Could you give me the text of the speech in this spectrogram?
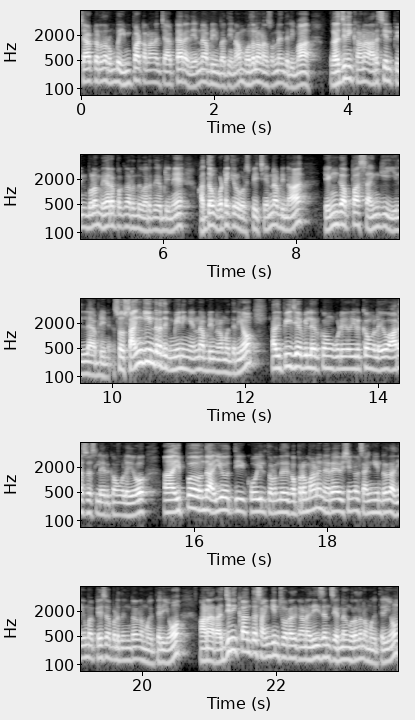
சாப்டர் தான் ரொம்ப இம்பார்ட்டண்டான சாப்டர் அது என்ன அப்படின்னு பார்த்தீங்கன்னா முதல்ல நான் சொன்னேன் தெரியுமா? ரஜினிக்கான அரசியல் பின்புலம் வேறு பக்கம் இருந்து வருது அப்படின்னு. அதை உடைக்கிற ஒரு ஸ்பீச் என்ன அப்படின்னா எங்க அப்பா சங்கி இல்லை அப்படின்னு. ஸோ சங்கின்றதுக்கு மீனிங் என்ன அப்படின்னு நமக்கு தெரியும். அது பிஜேபியில் இருக்கவங்க கூட இருக்கவங்களையோ ஆர்எஸ்எஸ்ல இருக்கவங்களையோ இப்போ வந்து அயோத்தி கோயில் திறந்ததுக்கு அப்புறமான நிறைய விஷயங்கள் சங்கின்றது அதிகமாக பேசப்படுதுன்றது நமக்கு தெரியும். ஆனால் ரஜினிகாந்தை சங்கின்னு சொல்கிறதுக்கான ரீசன்ஸ் என்னங்கிறது நமக்கு தெரியும்.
